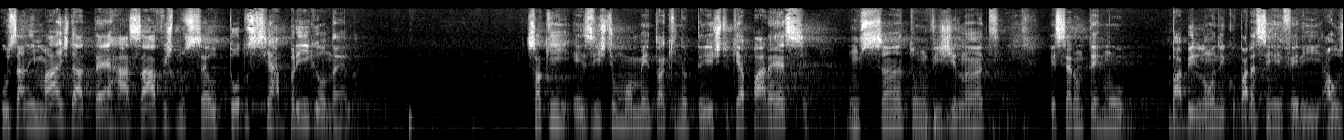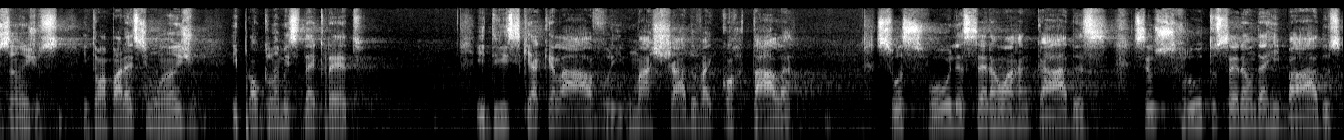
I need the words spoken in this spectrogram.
Os animais da terra, as aves no céu, todos se abrigam nela. Só que existe um momento aqui no texto que aparece um santo, um vigilante. Esse era um termo babilônico para se referir aos anjos. Então aparece um anjo e proclama esse decreto. E diz que aquela árvore, um machado vai cortá-la. Suas folhas serão arrancadas, seus frutos serão derribados,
